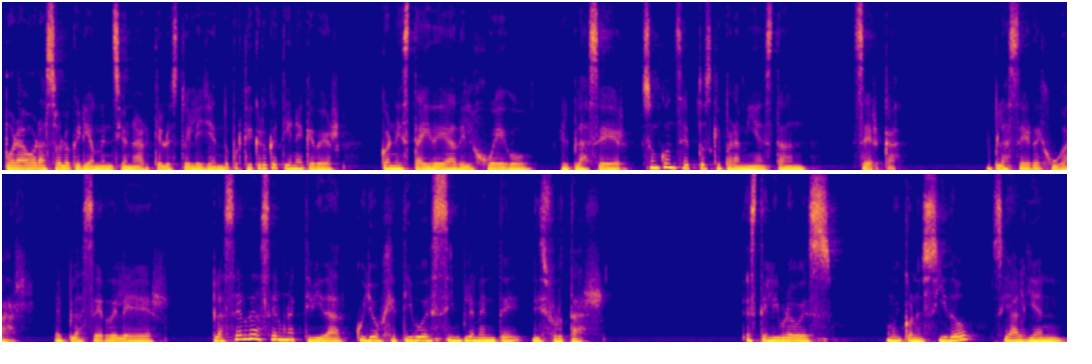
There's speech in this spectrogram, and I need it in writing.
Por ahora solo quería mencionar que lo estoy leyendo porque creo que tiene que ver con esta idea del juego, el placer. Son conceptos que para mí están cerca. El placer de jugar, el placer de leer, placer de hacer una actividad cuyo objetivo es simplemente disfrutar. Este libro es muy conocido. Si a alguien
